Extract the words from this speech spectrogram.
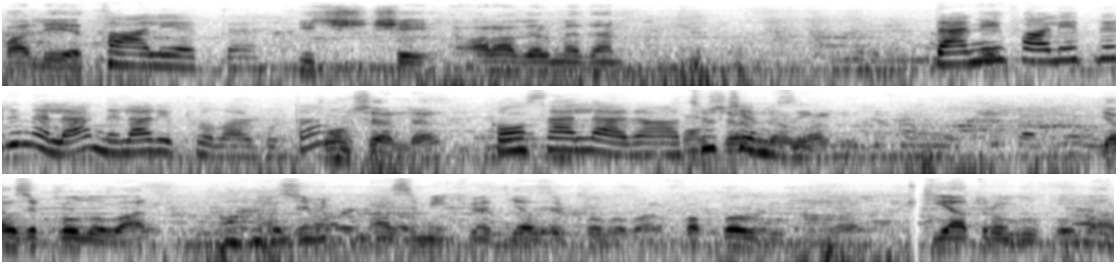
faaliyet. Faaliyette. Hiç şey ara vermeden Derneğin faaliyetleri neler? Neler yapıyorlar burada? konserler, Konserler, ha, Türkçe konserler müzik. var. Yazı kolu var. Nazım, Nazım Hikmet yazı kolu var. Folklor grubu var. Tiyatro grubu var.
